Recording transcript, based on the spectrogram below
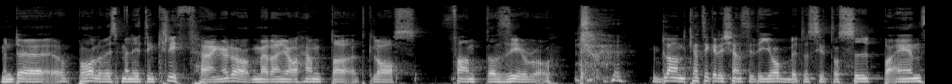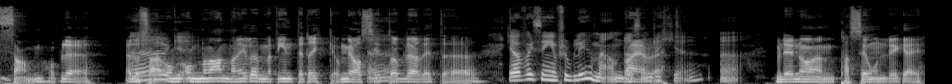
Men det uppehåller vi med en liten cliffhanger då medan jag hämtar ett glas Fanta Zero. Ibland kan jag tycka det känns lite jobbigt att sitta och supa ensam och bli... Eller så här, Ah, om, okej. om någon annan i rummet inte dricker, om jag sitter och blir lite... Jag har faktiskt inga problem med andra Nej, som dricker. Ja. Men det är nog en personlig grej.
